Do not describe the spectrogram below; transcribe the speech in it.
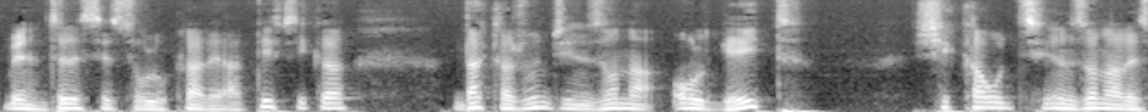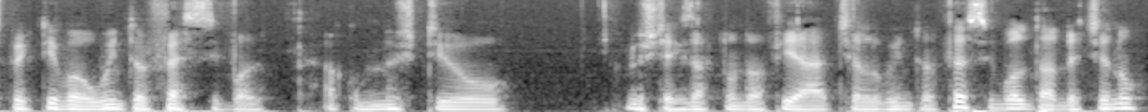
Bineînțeles, este o lucrare artistică. Dacă ajungi în zona Allgate și cauți în zona respectivă Winter Festival. Acum nu știu, nu știu exact unde va fi acel Winter Festival, dar de ce nu?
